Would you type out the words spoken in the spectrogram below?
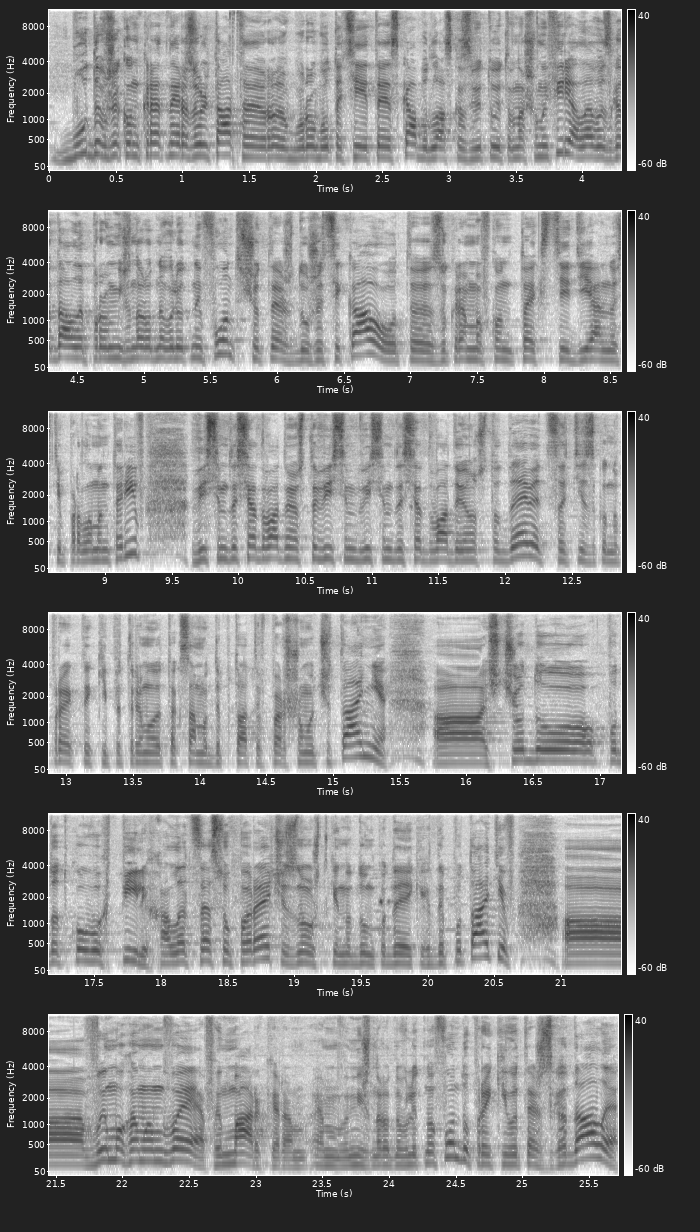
Буде вже конкретний результат е, роботи цієї ТСК. Будь ласка, звітуйте в нашому ефірі. Але ви згадали про міжнародний валютний фонд, що теж дуже цікаво. От е, зокрема в контексті діяльності парламентарів 8298, 8299 – Це ті законопроекти, які підтримали так само депутати в першому читанні а, щодо податкових пільг. Але це суперечить знову ж таки на думку деяких депутатів а, вимогам МВФ і маркерам М- міжнародного валютного фонду, про які ви теж згадали.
